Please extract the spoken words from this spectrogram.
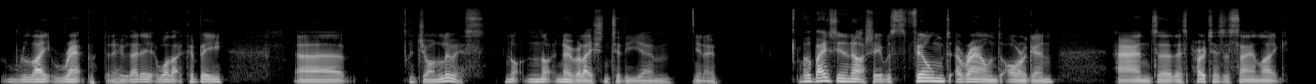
late rep. Don't know who that is. What that could be. Uh, John Lewis. Not not no relation to the um you know. But basically, in a nutshell, it was filmed around Oregon, and uh, there's protesters saying like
